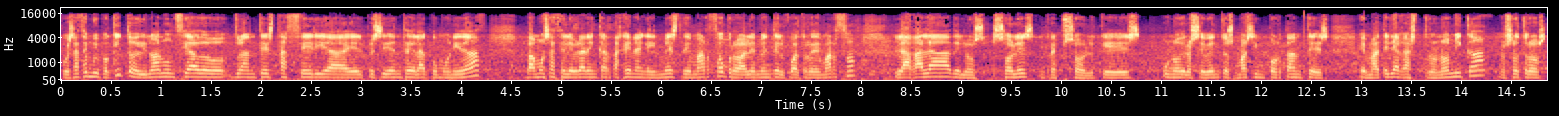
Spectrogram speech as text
Pues hace muy poquito y lo ha anunciado durante esta feria el presidente de la comunidad. Vamos a celebrar en Cartagena en el mes de marzo, probablemente el 4 de marzo, la gala de los soles Repsol, que es uno de los eventos más importantes en materia gastronómica. Nosotros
